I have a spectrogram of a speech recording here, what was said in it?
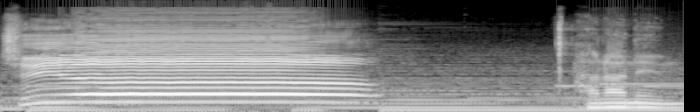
주여. 하나님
